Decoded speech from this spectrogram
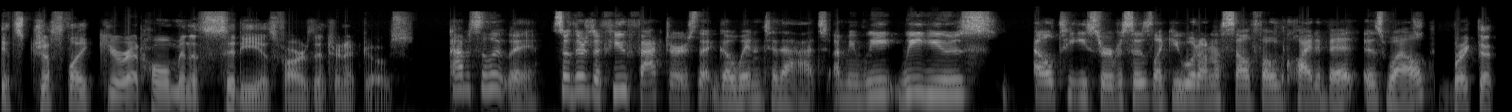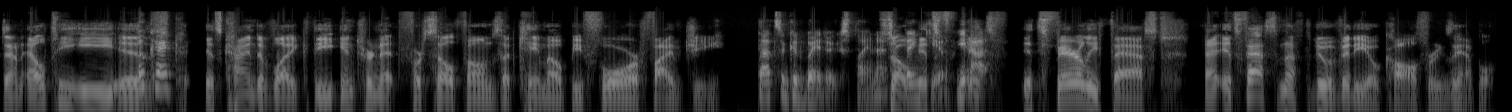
it's just like you're at home in a city as far as internet goes. Absolutely. So there's a few factors that go into that. I mean, we we use LTE services like you would on a cell phone quite a bit as well. Break that down. LTE is okay. it's kind of like the internet for cell phones that came out before 5G. That's a good way to explain it. So Thank you. Yeah. It's, it's fairly fast. Uh, it's fast enough to do a video call, for example.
